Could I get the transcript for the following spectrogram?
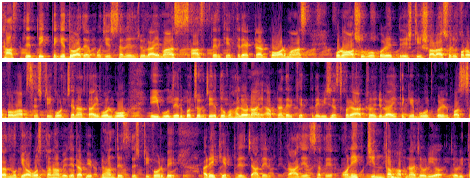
স্বাস্থ্যের দিক থেকে দু হাজার পঁচিশ সালের জুলাই মাস স্বাস্থ্যের ক্ষেত্রে একটা গড় মাস। কোনো অশুভ করে দৃষ্টি সরাসরি কোনো প্রভাব সৃষ্টি করছে না, তাই বলব এই বুধের গোচর যেহেতু ভালো নয়, আপনাদের ক্ষেত্রে বিশেষ করে আঠেরোই জুলাই থেকে বুধ করে পশ্চাৎমুখী অবস্থান হবে, যেটা বিভ্রান্তের সৃষ্টি করবে। আর এই ক্ষেত্রে যাদের কাজের সাথে অনেক চিন্তা ভাবনা জড়িত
